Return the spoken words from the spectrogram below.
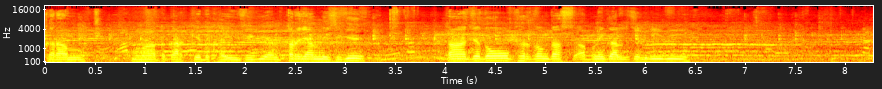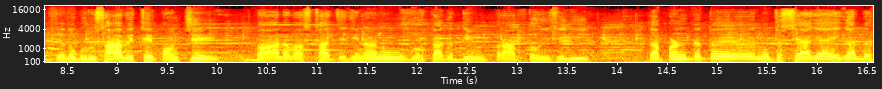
ਕਰਮਾਤ ਕਰਕੇ ਦਿਖਾਈ ਸੀਗੀ, ਅੰਤਰਜਾਮੀ ਸੀਗੇ। ਤਾਂ ਜਦੋਂ ਫਿਰ ਤੁਹਾਨੂੰ ਦੱਸ, ਆਪਣੀ ਗੱਲ ਚੱਲੀ ਵੀ ਜਦੋਂ ਗੁਰੂ ਸਾਹਿਬ ਇੱਥੇ ਪਹੁੰਚੇ, ਬਾਲ ਅਵਸਥਾ 'ਚ ਜਿਨ੍ਹਾਂ ਨੂੰ ਗੁਰਤਾ ਗੱਦੀ ਪ੍ਰਾਪਤ ਹੋਈ ਸੀਗੀ, ਤਾਂ ਪੰਡਤ ਨੂੰ ਦੱਸਿਆ ਗਿਆ ਇਹ ਗੱਲ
